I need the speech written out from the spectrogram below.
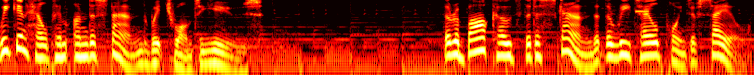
we can help him understand which one to use. There are barcodes that are scanned at the retail point of sale,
